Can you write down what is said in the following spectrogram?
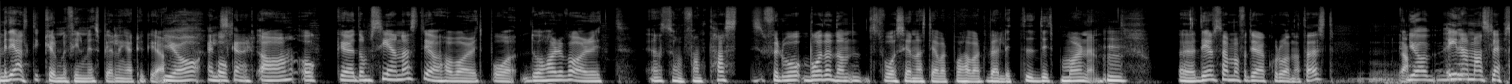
Men det är alltid kul med filminspelningar tycker jag. Jag älskar det. Och, ja, och eh, de senaste jag har varit på, då har det varit en sån fantastisk... För då, båda de två senaste jag varit på har varit väldigt tidigt på morgonen. Mm. Eh, Dels har man fått göra coronatest. Ja. Ja, det- Innan man släpps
